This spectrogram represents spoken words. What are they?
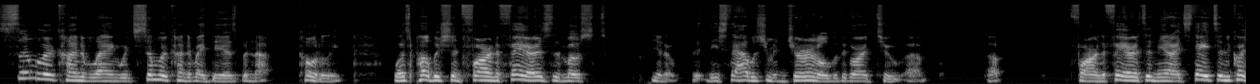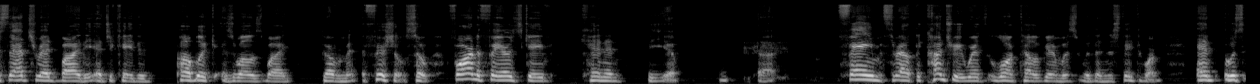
similar kind of language, similar kind of ideas, but not totally, was published in Foreign Affairs, the most, you know, the, the establishment journal with regard to uh, uh, foreign affairs in the United States. And of course, that's read by the educated public as well as by government officials. So Foreign Affairs gave Kennan the uh, uh fame throughout the country, where the long telegram was within the State Department. And it was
